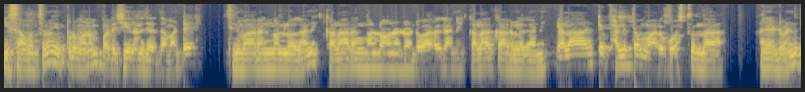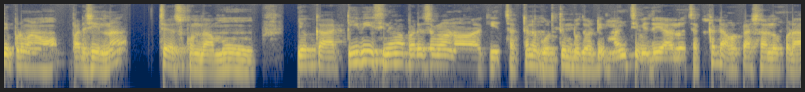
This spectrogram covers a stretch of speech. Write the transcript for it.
ఈ సంవత్సరం ఇప్పుడు మనం పరిశీలన చేద్దాం. అంటే సినిమా రంగంలో కానీ కళారంగంలో ఉన్నటువంటి వారు కానీ కళాకారులు కానీ ఎలాంటి ఫలితం వారికి వస్తుందా అనేటువంటిది ఇప్పుడు మనం పరిశీలన చేసుకుందాము. ఈ యొక్క టీవీ సినిమా పరిశ్రమలో వారికి చక్కని గుర్తింపుతోటి మంచి విజయాలు చక్కటి అవకాశాలు కూడా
